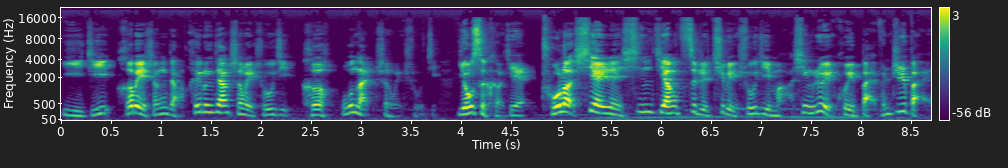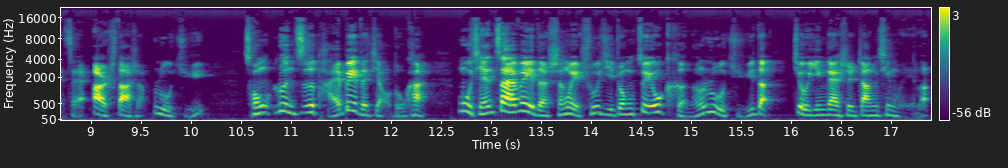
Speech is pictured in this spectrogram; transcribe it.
以及河北省长、黑龙江省委书记和湖南省委书记。由此可见，除了现任新疆自治区委书记马兴瑞会百分之百在二十大上入局，从论资排辈的角度看，目前在位的省委书记中最有可能入局的就应该是张庆伟了。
